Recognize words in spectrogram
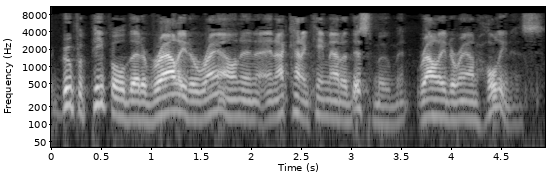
a group of people that have rallied around, and, and I kind of came out of this movement, rallied around holiness.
